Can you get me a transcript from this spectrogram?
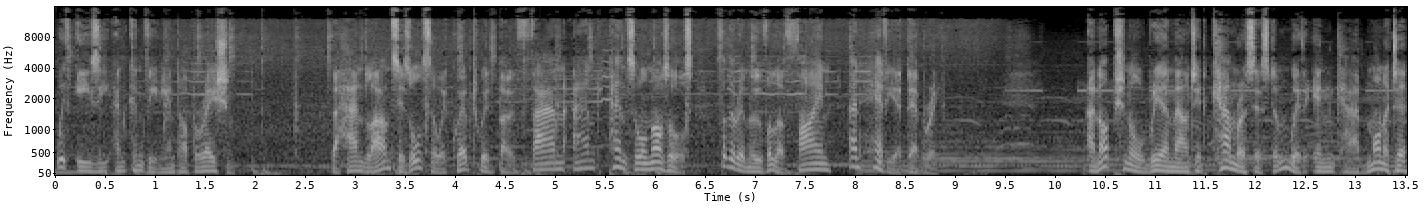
with easy and convenient operation. The hand lance is also equipped with both fan and pencil nozzles for the removal of fine and heavier debris. An optional rear-mounted camera system with in-cab monitor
